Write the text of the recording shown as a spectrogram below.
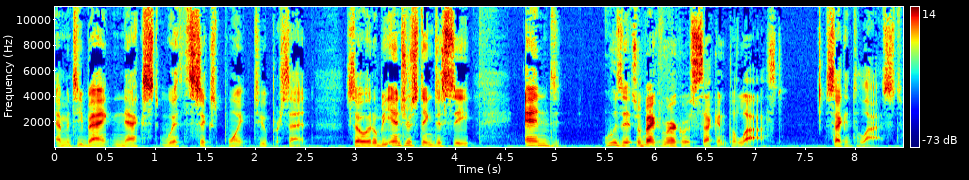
M&T Bank next with 6.2%. So it'll be interesting to see. And who is it? So Bank of America was second to last. second to last.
